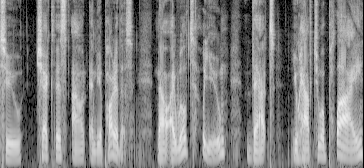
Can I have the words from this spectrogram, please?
to check this out and be a part of this. Now, I will tell you that you have to apply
